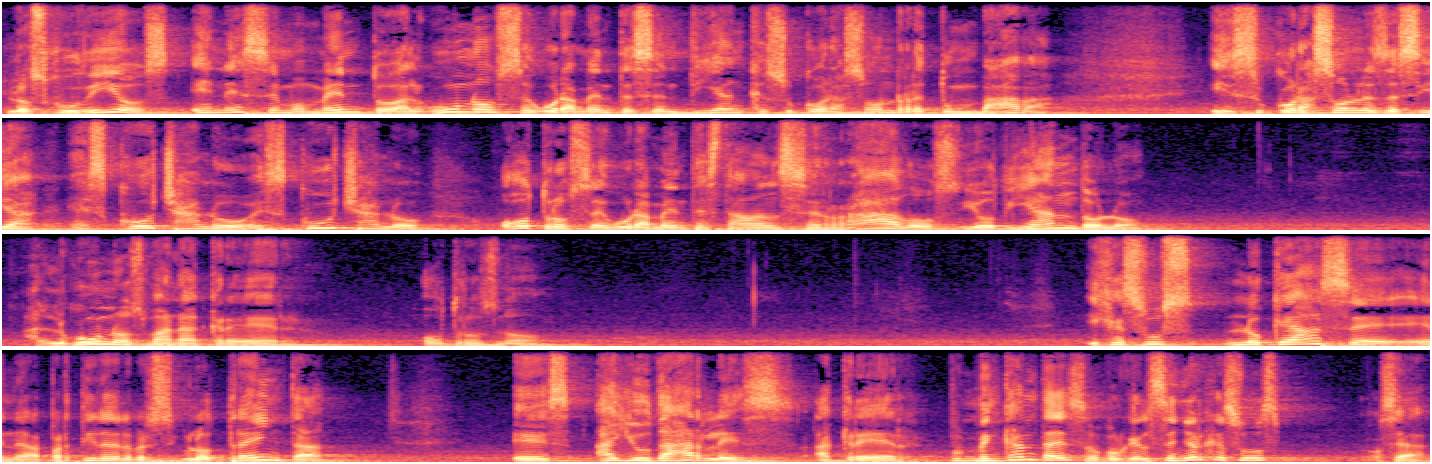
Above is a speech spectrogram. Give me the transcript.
Los judíos en ese momento, algunos seguramente sentían que su corazón retumbaba y su corazón les decía, escúchalo, escúchalo. Otros seguramente estaban cerrados y odiándolo. Algunos van a creer, otros no. Y Jesús lo que hace a partir del versículo 30 es ayudarles a creer. Me encanta eso, porque el Señor Jesús, o sea,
